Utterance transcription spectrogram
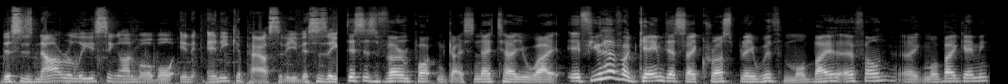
This is not releasing on mobile in any capacity. This is a This is very important, guys, and I tell you why. If you have a game that's like crossplay with mobile uh, phone, like mobile gaming,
